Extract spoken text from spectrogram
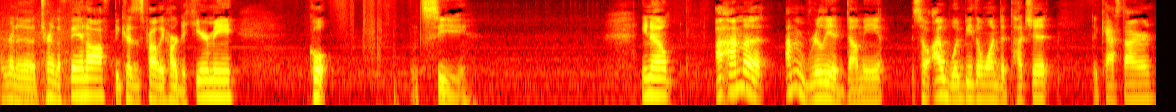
we're gonna turn the fan off because it's probably hard to hear me. Cool. Let's see. You know, I, I'm a I'm really a dummy, so I would be the one to touch it, the cast iron.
